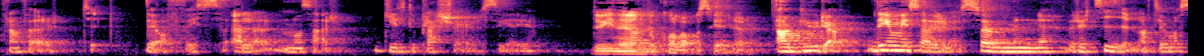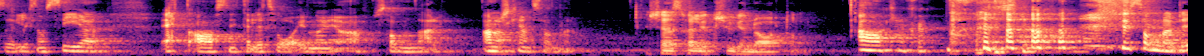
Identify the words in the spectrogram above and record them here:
framför typ The Office eller någon så här Guilty Pleasure-serie. Du hinner ändå kolla på serier. Ja, gud ja. Det är min så sömnrutin, att jag måste liksom se ett avsnitt eller två innan jag somnar. Annars kan jag inte somna. Det känns väldigt 2018. Ja, kanske. Hur somnar du?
